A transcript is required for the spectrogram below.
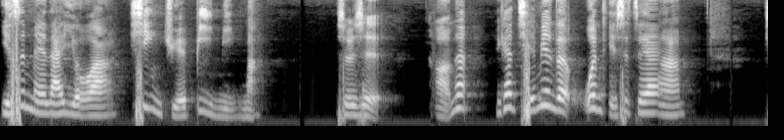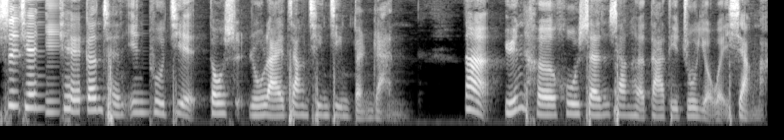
也是没来由啊，性觉必明嘛，是不是？好，那。你看前面的问题是这样啊，世间一切根尘因触界都是如来藏清净本然。那云何呼声山河大地诸有为相嘛？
